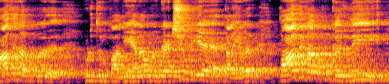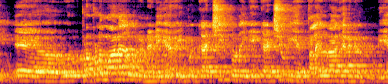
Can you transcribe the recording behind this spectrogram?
பாதுகாப்பு கொடுத்துருப்பாங்க. ஏன்னா ஒரு கட்சியுடைய தலைவர் பாதுகாப்பு கருதி ஒரு பிரபலமான ஒரு நடிகர் இப்போ கட்சி தொடங்கி கட்சியுடைய தலைவராக இருக்கக்கூடிய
